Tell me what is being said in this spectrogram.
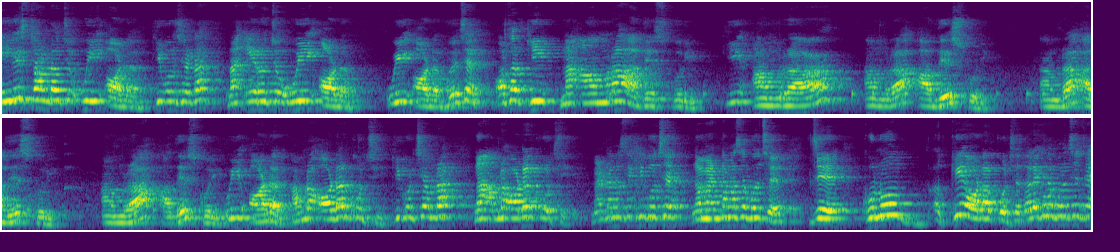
ইংলিশ টার্মটা হচ্ছে উই অর্ডার কি বলছে এটা? না, এর হচ্ছে উই অর্ডার উই অর্ডার হয়েছে অর্থাৎ কি? না, আমরা আদেশ করি। কি আমরা? আমরা আদেশ করি। আমরা আদেশ করি। আমরা আদেশ করি। উই অর্ডার আমরা অর্ডার করছি। কি করছি আমরা? না, আমরা অর্ডার করছি। ম্যান্টামাসে কি বলছে? না ম্যান্টামাসে বলছে যে কোনো কে অর্ডার করছে? তাহলে এখানে বলছে যে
